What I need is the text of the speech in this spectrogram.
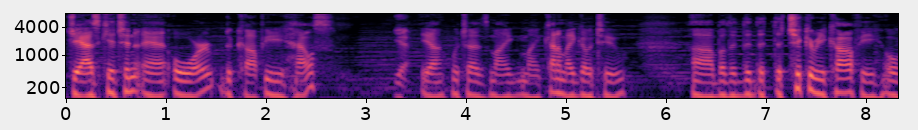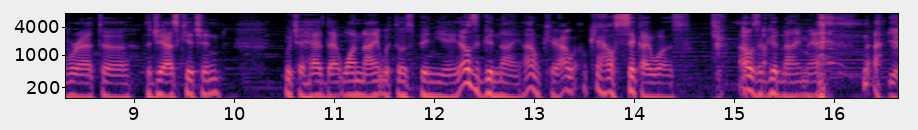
Jazz Kitchen and, or the Coffee House. Yeah. yeah, which is my my kind of my go to. Uh, but the, the the chicory coffee over at uh, the Jazz Kitchen, which I had that one night with those beignets. That was a good night. I don't care. I don't care how sick I was. That was a good night, man. Yeah.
